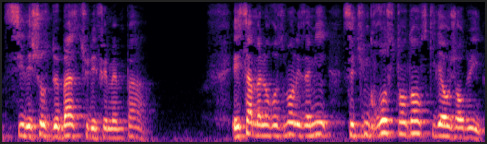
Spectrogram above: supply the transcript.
si les choses de base tu les fais même pas. Et ça, malheureusement, les amis, c'est une grosse tendance qu'il y a aujourd'hui.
